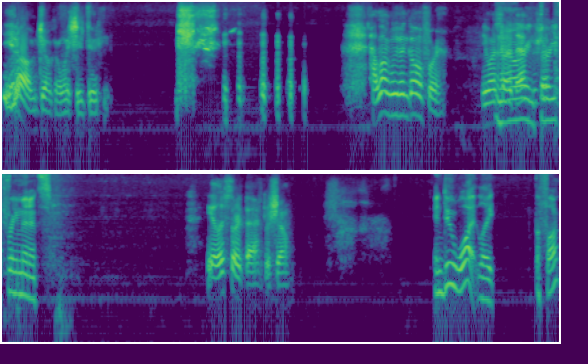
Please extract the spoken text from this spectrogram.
you know I'm joking with you, dude. How long have we been going for? You want to An start the hour and 33 minutes. Yeah, let's start the after show. And do what? Like, the fuck?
